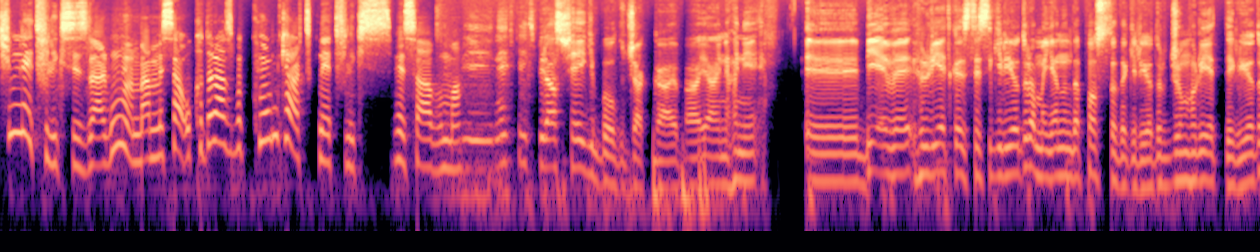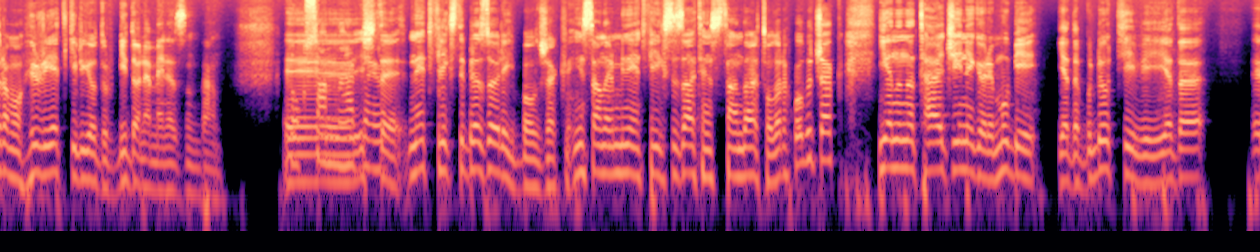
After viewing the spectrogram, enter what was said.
kim Netflix izler bilmiyorum. Ben mesela o kadar az bakıyorum ki artık Netflix hesabıma. Netflix biraz şey gibi olacak galiba. Yani hani e, bir eve Hürriyet gazetesi giriyordur ama yanında Posta da giriyordur. Cumhuriyet de giriyordur ama Hürriyet giriyordur bir dönem en azından. E, 90'larda işte evet. Netflix'te biraz öyle gibi olacak. İnsanların bir Netflix'i zaten standart olarak olacak. Yanına tercihine göre Mubi ya da Blue TV ya da e,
